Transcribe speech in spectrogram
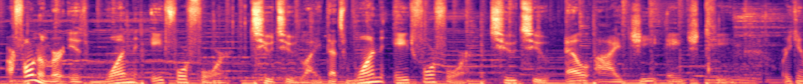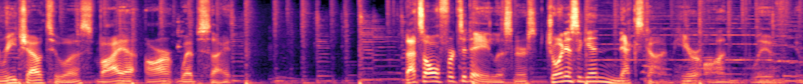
Our phone number is 1 844 22 Light. That's 1 844 22 L I G H T. Or you can reach out to us via our website. That's all for today, listeners. Join us again next time here on Live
